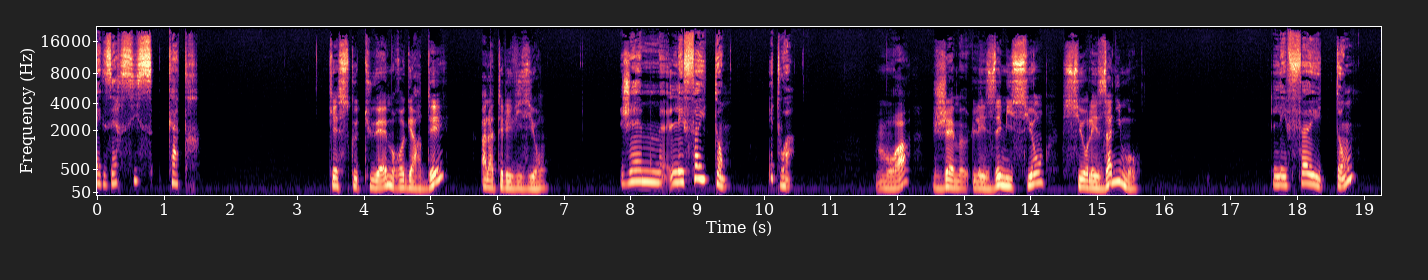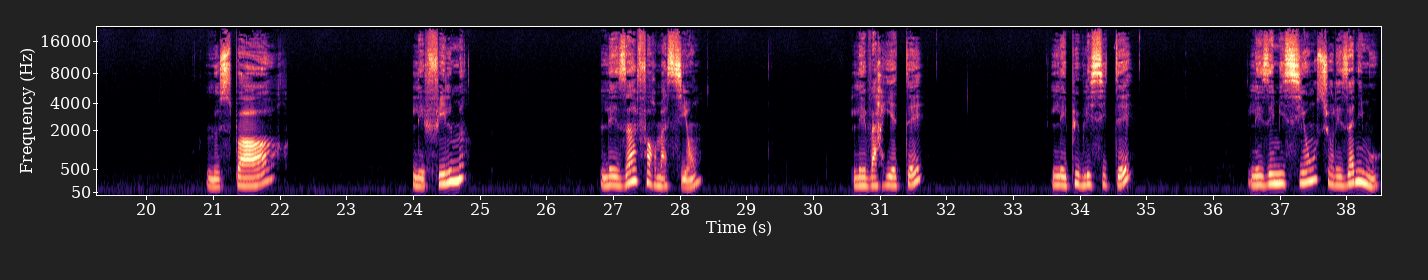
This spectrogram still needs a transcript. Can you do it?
Exercice 4. Qu'est-ce que tu aimes regarder à la télévision? J'aime les feuilletons. Et toi? Moi, j'aime les émissions sur les animaux. Les feuilletons. Le sport. Les films. Les informations. Les variétés. Les publicités. Les émissions sur les animaux.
